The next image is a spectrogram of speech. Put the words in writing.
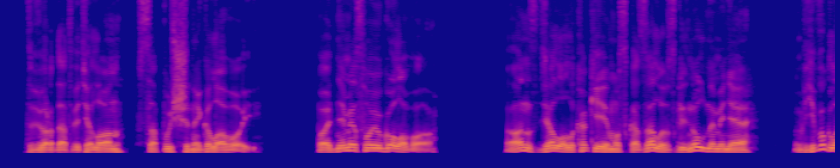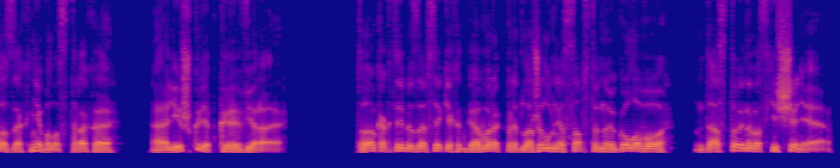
— твердо ответил он с опущенной головой. «Подними свою голову». Он сделал, как я ему сказал, и взглянул на меня. В его глазах не было страха, а лишь крепкая вера. То, как ты безо всяких отговорок предложил мне собственную голову, достойно восхищения.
